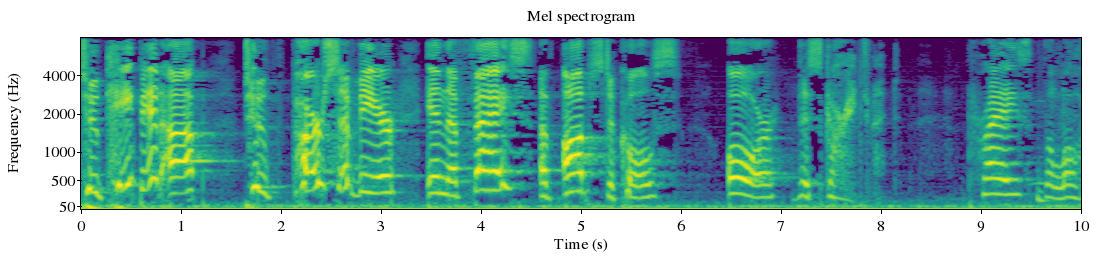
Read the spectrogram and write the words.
to keep it up, to persevere in the face of obstacles or discouragement. Praise the Lord.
